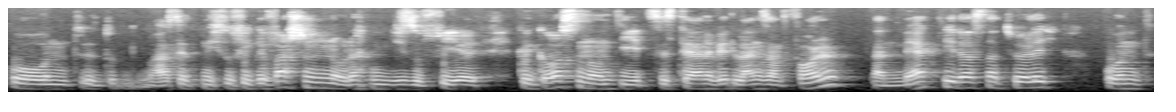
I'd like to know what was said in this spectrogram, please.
und du hast jetzt nicht so viel gewaschen oder nicht so viel gegossen und die Zisterne wird langsam voll, dann merkt ihr das natürlich und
